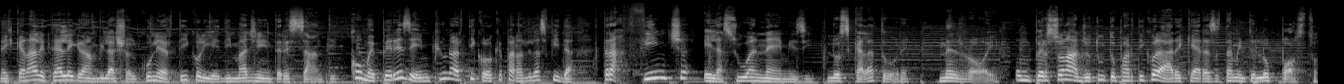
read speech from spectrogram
Nel canale Telegram vi lascio alcuni articoli ed immagini interessanti, come per esempio un articolo che parla della sfida tra Finch e la sua nemesi, lo scalatore Melroy. Un personaggio tutto particolare che era esattamente l'opposto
